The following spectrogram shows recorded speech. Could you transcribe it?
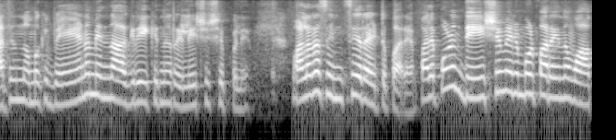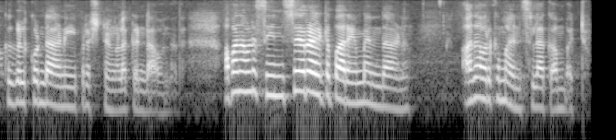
അത് നമുക്ക് വേണമെന്ന് ആഗ്രഹിക്കുന്ന റിലേഷൻഷിപ്പിൽ വളരെ സിൻസിയറായിട്ട് പറയാം. പലപ്പോഴും ദേഷ്യം വരുമ്പോൾ പറയുന്ന വാക്കുകൾ കൊണ്ടാണ് ഈ പ്രശ്നങ്ങളൊക്കെ ഉണ്ടാവുന്നത്. അപ്പോൾ നമ്മൾ സിൻസിയറായിട്ട് പറയുമ്പോൾ എന്താണ്? അത് അവർക്ക് മനസ്സിലാക്കാൻ പറ്റും.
